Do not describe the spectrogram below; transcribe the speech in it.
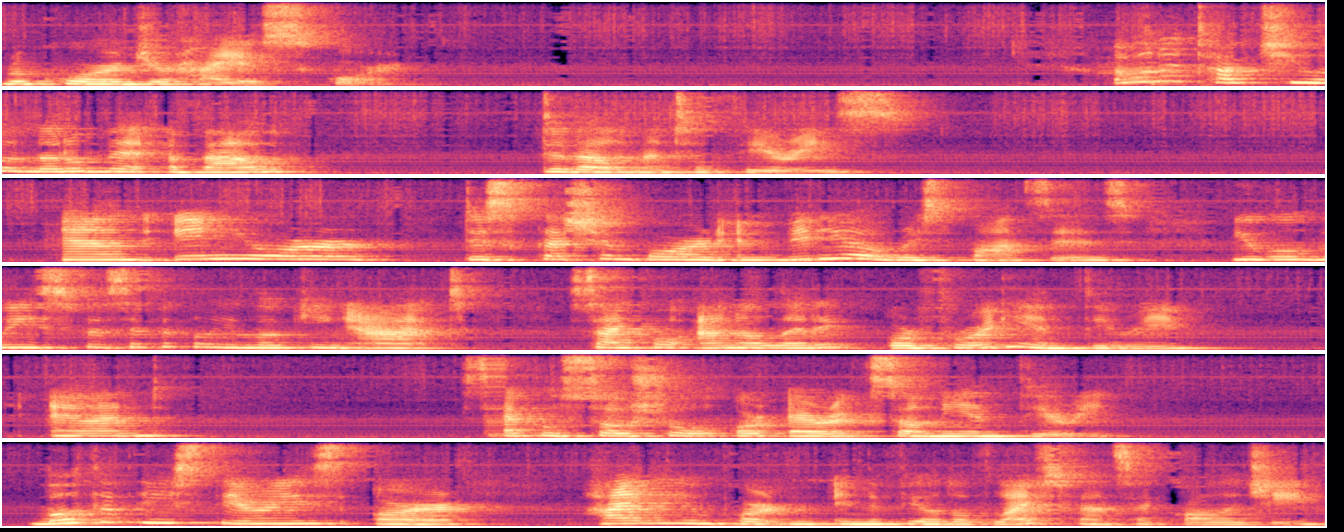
record your highest score. I want to talk to you a little bit about developmental theories. And in your discussion board and video responses, you will be specifically looking at psychoanalytic or Freudian theory and psychosocial or Ericksonian theory. Both of these theories are highly important in the field of lifespan psychology.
